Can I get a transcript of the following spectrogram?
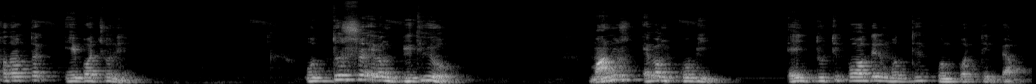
সদার্থক এ বচনে উদ্দেশ্য এবং বিধিও মানুষ এবং কবি এই দুটি পদের মধ্যে কোন পদটি ব্যাপ্য?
